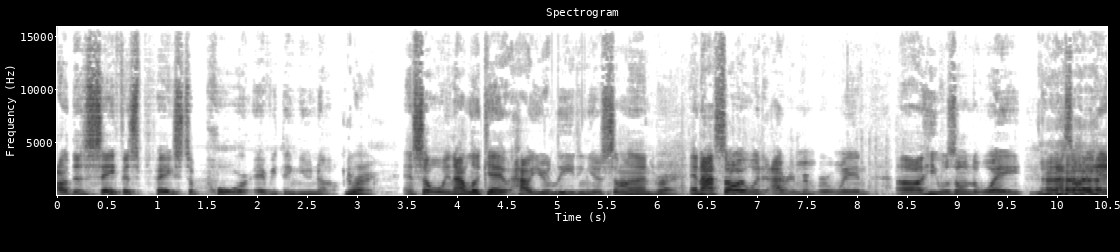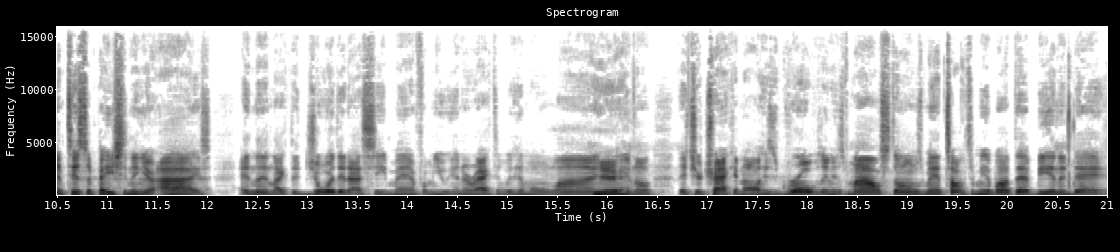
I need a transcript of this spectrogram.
are the safest place to pour everything you know. Right. And so when I look at how you're leading your son, Right. and I saw it when I remember when uh, he was on the way, and I saw the anticipation in your eyes, and then like the joy that I see, man, from you interacting with him online. Yeah. You know that you're tracking all his growth and his milestones, man. Talk to me about that. Being a dad.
